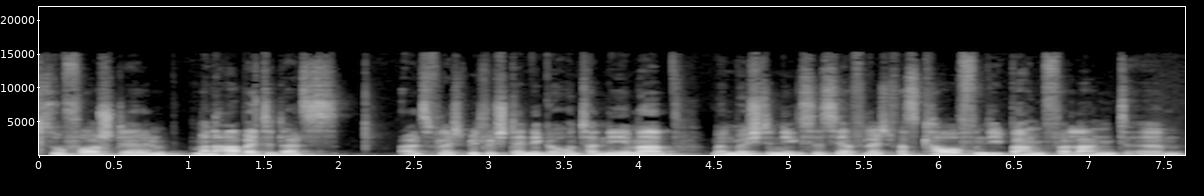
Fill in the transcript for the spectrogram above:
so vorstellen, man arbeitet als als vielleicht mittelständiger Unternehmer, man möchte nächstes Jahr vielleicht was kaufen, die Bank verlangt ähm,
